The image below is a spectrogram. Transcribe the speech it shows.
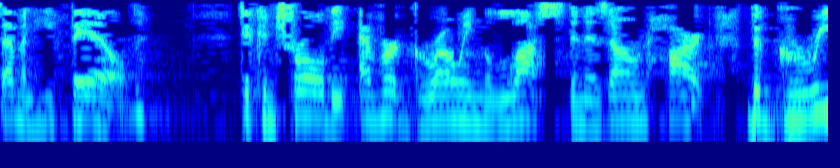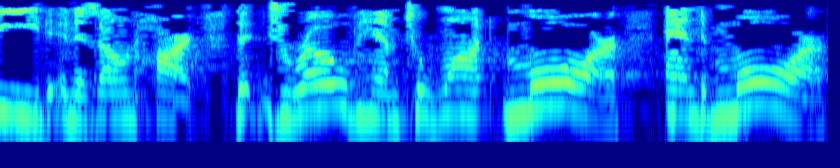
seven, he failed to control the ever growing lust in his own heart, the greed in his own heart that drove him to want more and more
